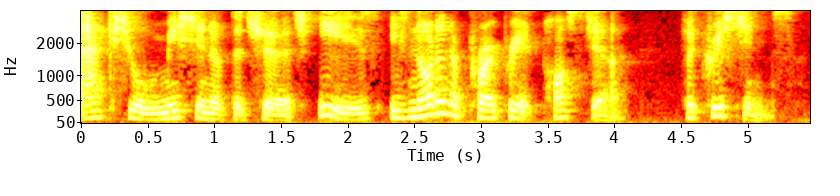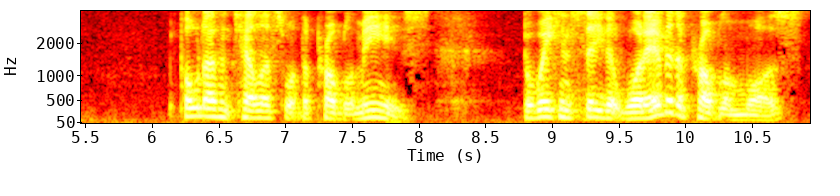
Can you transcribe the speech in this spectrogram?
actual mission of the church is, is not an appropriate posture for Christians. Paul doesn't tell us what the problem is, but we can see that whatever the problem was,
